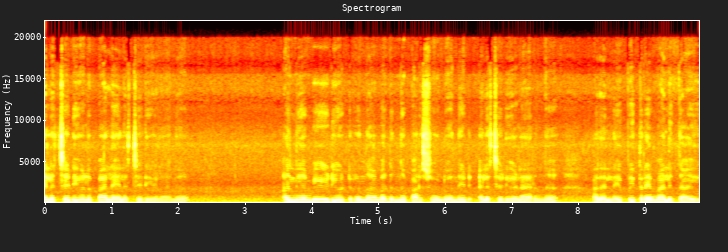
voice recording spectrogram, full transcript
ഇലച്ചെടികൾ പല ഇലച്ചെടികളാണ്. അന്ന് ഞാൻ വീഡിയോ ഇട്ടിരുന്ന അവിടെ നിന്ന് പറിച്ചുകൊണ്ട് വന്ന ഇലച്ചെടികളായിരുന്നു. അതെല്ലാം ഇപ്പം ഇത്രയും വലുതായി.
